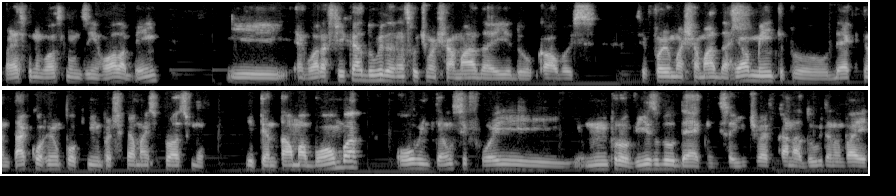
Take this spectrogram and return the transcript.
parece que o negócio não desenrola bem. E agora fica a dúvida nessa última chamada aí do Cowboys se foi uma chamada realmente para o deck tentar correr um pouquinho para ficar mais próximo e tentar uma bomba, ou então se foi um improviso do deck. Isso a gente vai ficar na dúvida, não vai.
